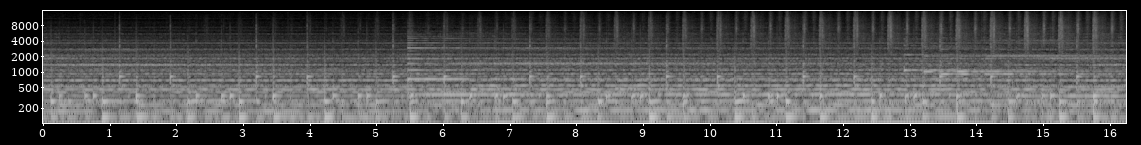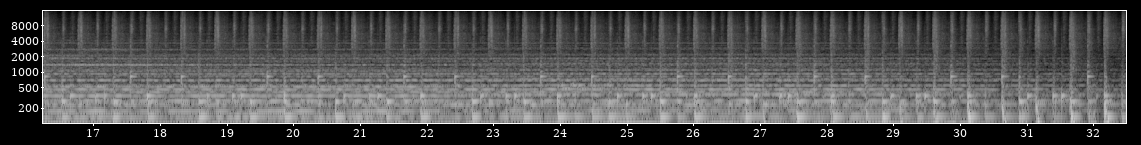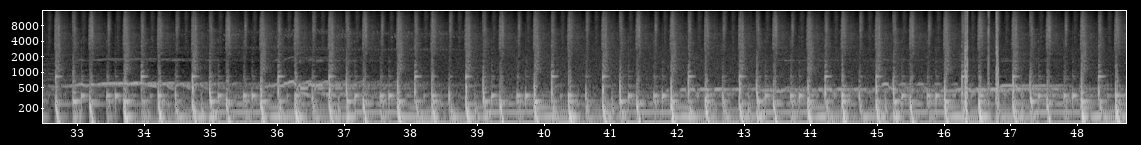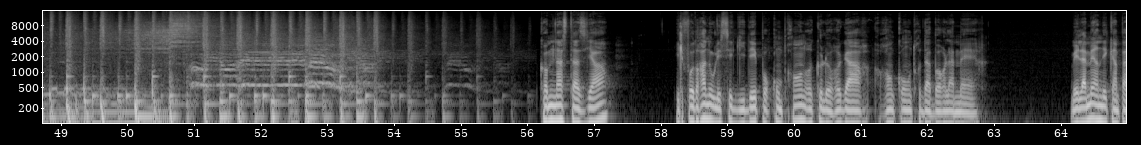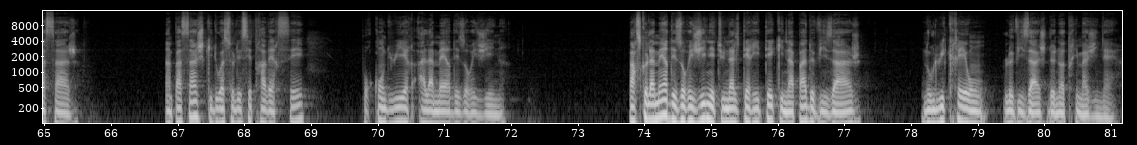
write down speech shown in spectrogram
嗯。Comme Nastasia, il faudra nous laisser guider pour comprendre que le regard rencontre d'abord la mer. Mais la mer n'est qu'un passage, un passage qui doit se laisser traverser pour conduire à la mer des origines. Parce que la mer des origines est une altérité qui n'a pas de visage, nous lui créons le visage de notre imaginaire.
